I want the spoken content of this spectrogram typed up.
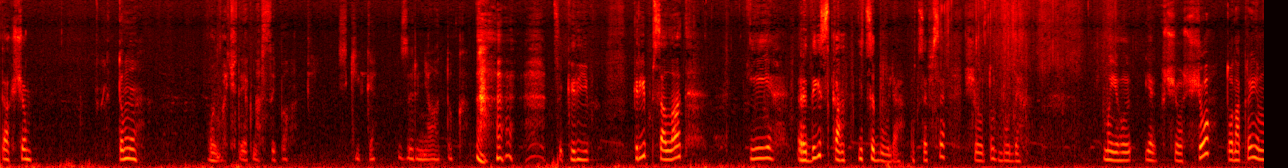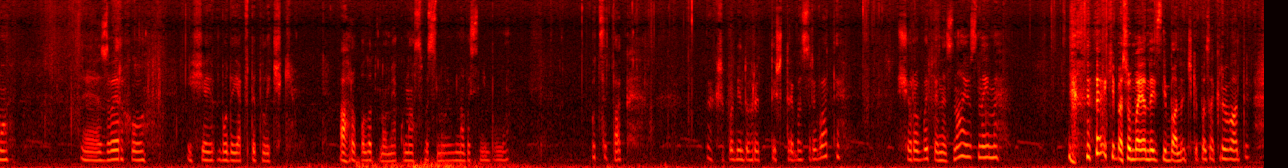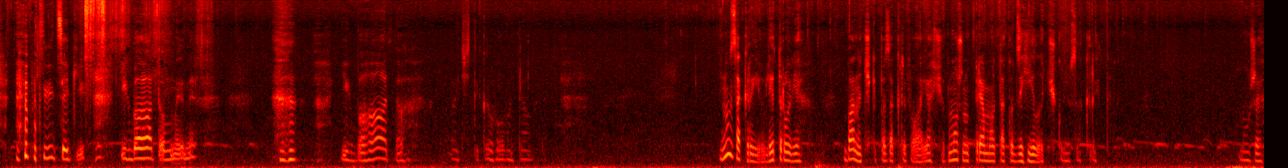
Так що тому, ой, бачите, як насипала. Скільки зерняток. Це кріп. Кріп, салат і редиска, і цибуля. Оце все, що тут буде. Ми його, якщо що, то накриємо е, зверху і ще буде як в тепличці. Агрополотном, як у нас весною навесні було. Оце так. Так що помідори теж треба зривати. Що робити, не знаю з ними. Хіба що майонезні баночки позакривати. Подивіться, яких їх багато в мене. Їх багато. Бачите, кругом там. Ну, закрию, літрові баночки позакриваю, щоб можна прямо так от з гілочкою закрити. Може,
